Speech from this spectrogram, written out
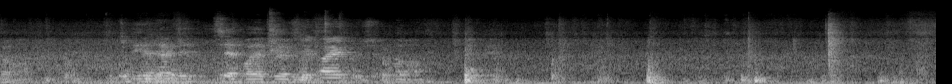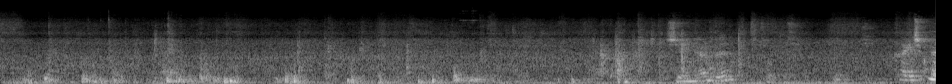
Tamam. Bu diğerlerini sehpaya koyabiliriz. Sehpaya koyacağım. Tamam. Şey nerede? Kayıt mı?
